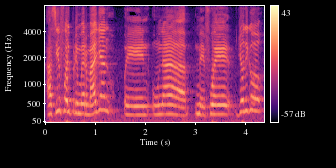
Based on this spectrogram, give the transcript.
así fue el primer Mayan, en una, me fue, yo digo,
